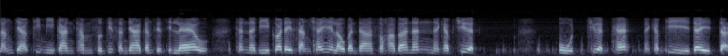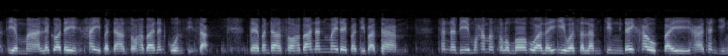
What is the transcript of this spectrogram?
หลังจากที่มีการทำสนธิสัญญากันเสร็จสิ้นแล้ว ท่านนาบีก็ได้สั่งใช้ให้เราบรรดาสหาบานั้นนะครับ เชือดอูดเชือดแพะนะครับ ที่ได้ตะเตรียมมาแล้วก็ได้ให้บรรดาสหาบานั้นโกนศีรษะ แต่บรรดาสหาบานั้นไม่ได้ปฏิบัติตาม ท่านนาบีมุฮัมมัดสุลลัลฮุอะลัยฮิวะสัลลัมจึงได้เข้าไปหาท่านหญิง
